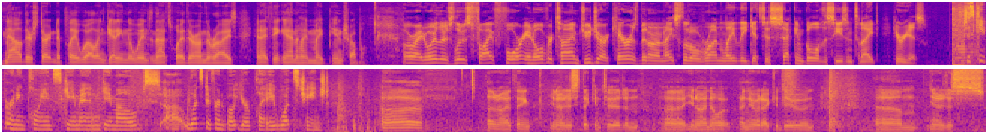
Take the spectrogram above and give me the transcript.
Now they're starting to play well and getting the wins, and that's why they're on the rise. And I think Anaheim might be in trouble. All right, Oilers lose 5 4 in overtime. Jujhar Khaira has been on a nice little run lately, gets his second goal of the season tonight. Here he is. Just keep earning points game in, game out. Uh, what's different about your play? What's changed? Uh, I don't know. I think you know just sticking to it, and uh, you know I know what, I knew what I could do, and um, you know just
